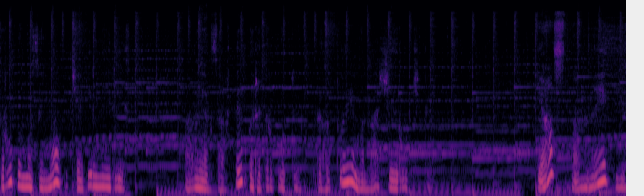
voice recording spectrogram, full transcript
зробимо зимовий чарівний ліс. Але, як завжди, перед роботою приготуємо наші ручки. Ясно в небі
